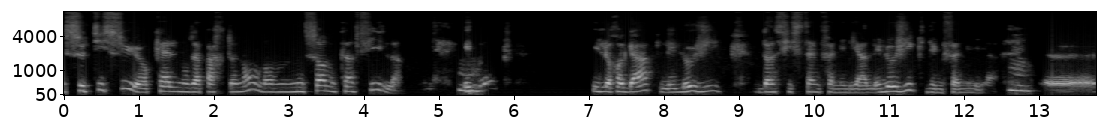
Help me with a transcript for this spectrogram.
ce tissu auquel nous appartenons, dont nous sommes qu'un fil. Et mm. donc, il regarde les logiques d'un système familial, les logiques d'une famille, mm. euh,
